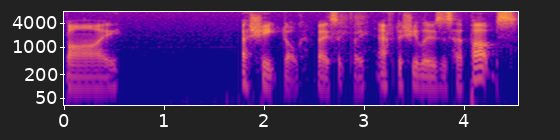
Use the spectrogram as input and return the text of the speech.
by a sheepdog, basically, after she loses her pups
